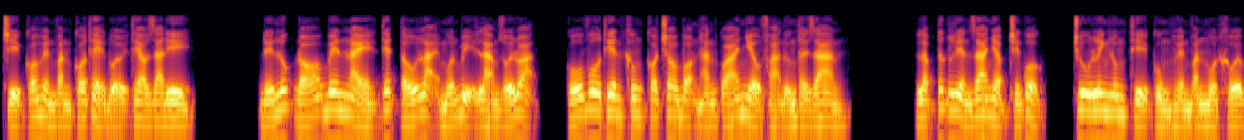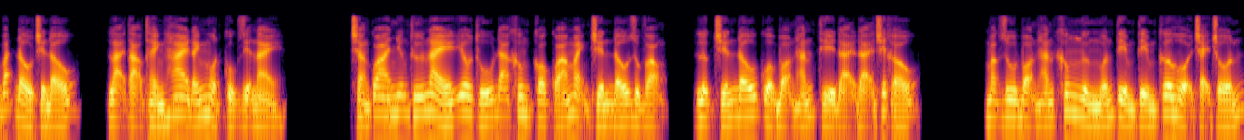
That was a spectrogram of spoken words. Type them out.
chỉ có huyền văn có thể đuổi theo ra đi. Đến lúc đó bên này tiết tấu lại muốn bị làm rối loạn, cố vô thiên không có cho bọn hắn quá nhiều phản ứng thời gian. Lập tức liền gia nhập chiến cuộc, chu linh lung thì cùng huyền văn một khối bắt đầu chiến đấu, lại tạo thành hai đánh một cục diện này. Chẳng qua những thứ này yêu thú đã không có quá mạnh chiến đấu dục vọng lực chiến đấu của bọn hắn thì đại đại chiết khấu. Mặc dù bọn hắn không ngừng muốn tìm tìm cơ hội chạy trốn,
